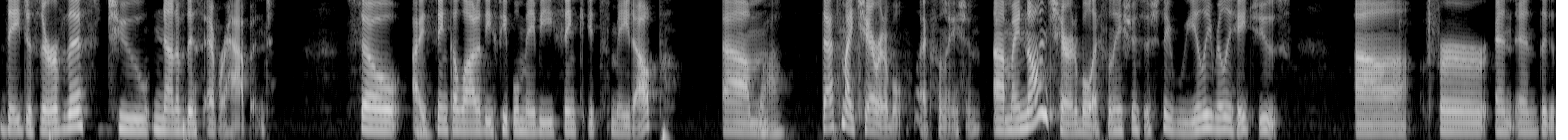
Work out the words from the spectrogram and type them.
they deserve this to none of this ever happened so i hmm. think a lot of these people maybe think it's made up um, wow. that's my charitable explanation uh, my non-charitable explanation is just they really really hate jews uh, for and and the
